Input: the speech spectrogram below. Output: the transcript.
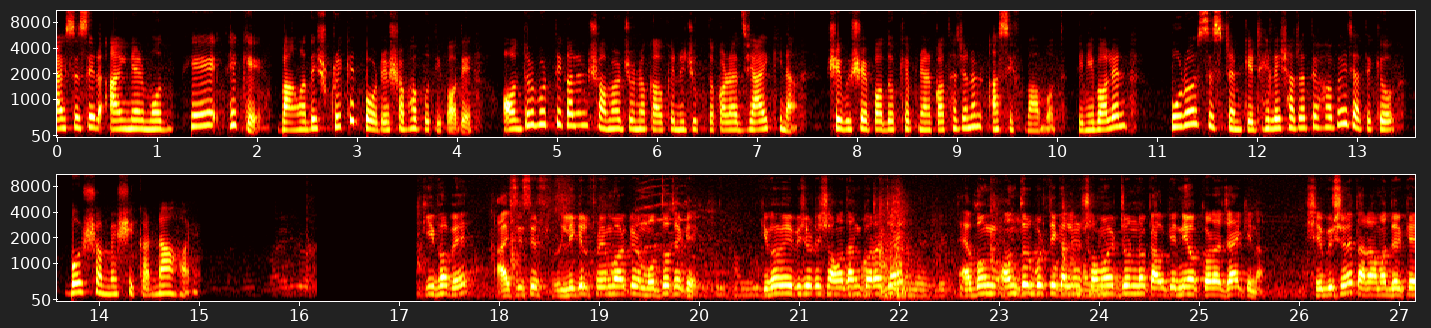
আইসিসির আইনের মধ্যে থেকে বাংলাদেশ ক্রিকেট বোর্ডের সভাপতি পদে অন্তর্বর্তীকালীন সময়ের জন্য কাউকে নিযুক্ত করা যায় কিনা সে বিষয়ে পদক্ষেপ নেওয়ার কথা জানান আসিফ মাহমুদ। তিনি বলেন, পুরো সিস্টেমকে ঢেলে সাজাতে হবে যাতে কেউ বৈষম্যের শিকার না হয়। কীভাবে আইসিসির লিগ্যাল ফ্রেমওয়ার্কের মধ্য থেকে কীভাবে এই বিষয়টি সমাধান করা যায় এবং অন্তর্বর্তীকালীন সময়ের জন্য কাউকে নিয়োগ করা যায় কিনা, সে বিষয়ে তারা আমাদেরকে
